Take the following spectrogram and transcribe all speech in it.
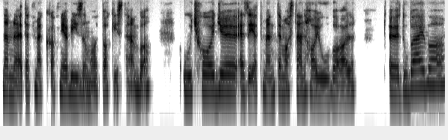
nem lehetett megkapni a vízumot Pakisztánba. Úgyhogy ezért mentem aztán hajóval Dubájba,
